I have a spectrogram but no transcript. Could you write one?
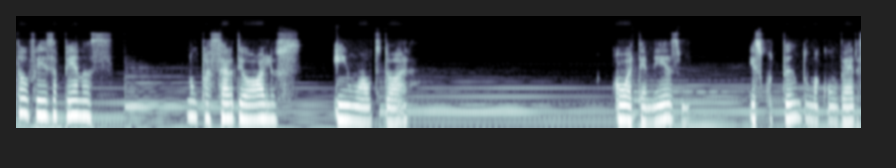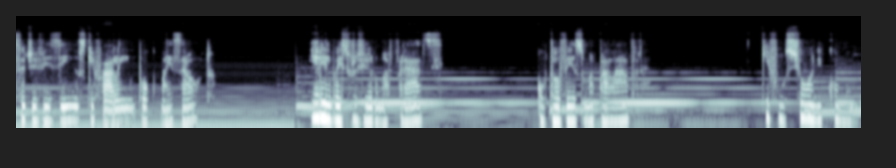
talvez apenas num passar de olhos em um outdoor ou até mesmo escutando uma conversa de vizinhos que falem um pouco mais alto. E ali vai surgir uma frase, ou talvez uma palavra, que funcione como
